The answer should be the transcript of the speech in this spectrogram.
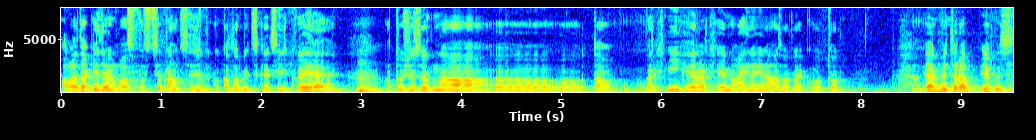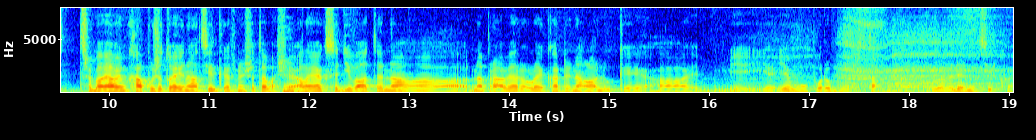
ale taky ten hlas prostě v rámci římskokatolické církve je. Hmm. A to, že zrovna uh, ta vrchní hierarchie má jiný názor, jako to... Jak vy teda, jak vy se třeba, já vím, chápu, že to je jiná církev než je ta vaše, hmm. ale jak se díváte na, na právě roli kardinála Duky a je, je, jemu podobných tam ve vedení církve?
